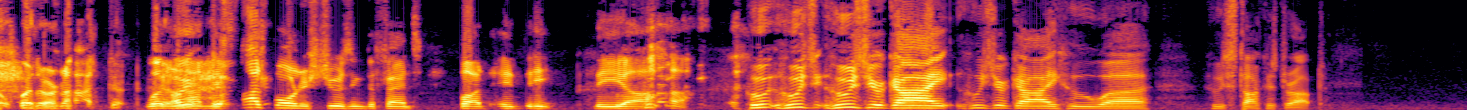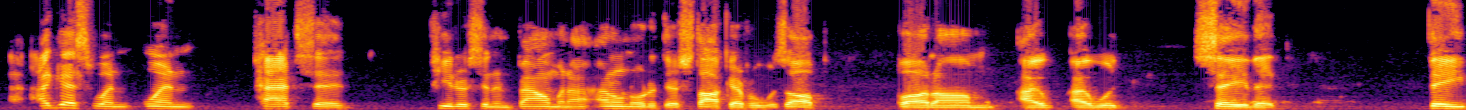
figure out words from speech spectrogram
whether or not whether or not Osborne is choosing defense, but it, the the uh, Who, who's who's your guy? Who's your guy who uh, whose stock has dropped? I guess when when Pat said Peterson and Baumann, I, I don't know that their stock ever was up, but um, I I would say that they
